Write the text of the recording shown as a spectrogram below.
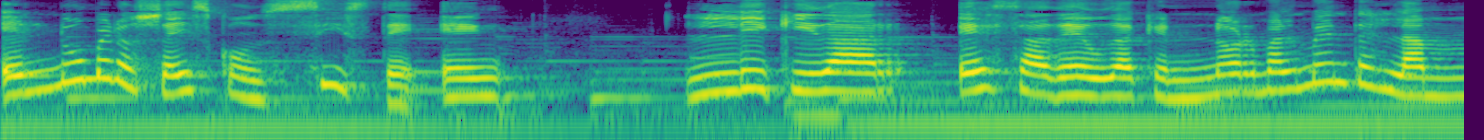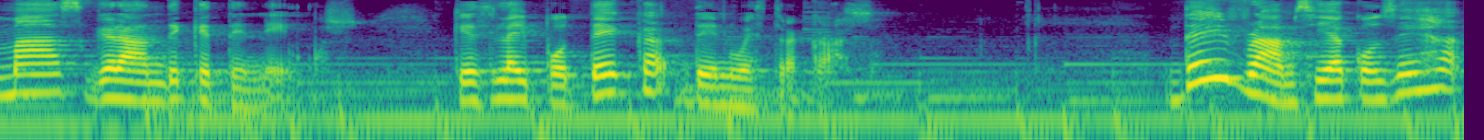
el número 6 consiste en liquidar esa deuda que normalmente es la más grande que tenemos, que es la hipoteca de nuestra casa. Dave Ramsey aconseja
